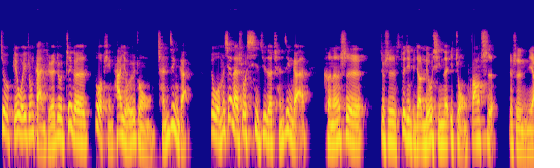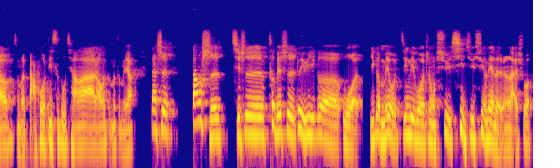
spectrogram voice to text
就给我一种感觉，就这个作品它有一种沉浸感。就我们现在说戏剧的沉浸感，可能是就是最近比较流行的一种方式，就是你要怎么打破第四堵墙啊，然后怎么怎么样。但是当时其实，特别是对于一个我一个没有经历过这种戏戏剧训练的人来说，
